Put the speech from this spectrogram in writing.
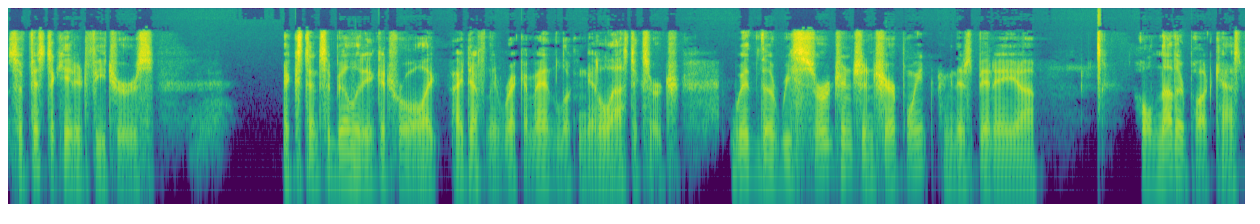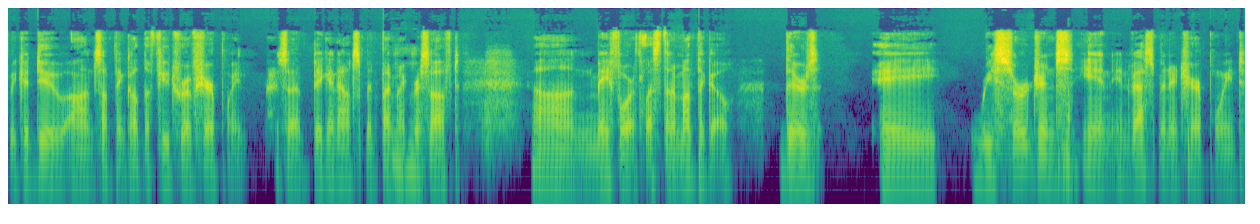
sophisticated features, extensibility and control, I, I definitely recommend looking at Elasticsearch. With the resurgence in SharePoint, I mean, there's been a uh, whole nother podcast we could do on something called the future of SharePoint. It's a big announcement by mm-hmm. Microsoft on May 4th, less than a month ago. There's a resurgence in investment in SharePoint,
